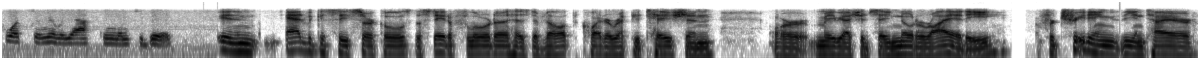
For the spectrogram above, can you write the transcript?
courts are really asking them to do. In advocacy circles, the state of Florida has developed quite a reputation or maybe I should say notoriety, for treating the entire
